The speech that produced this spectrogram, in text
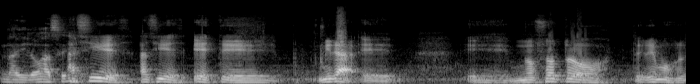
nadie lo hace. Así es, así es. Este, mira, eh, eh, nosotros tenemos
